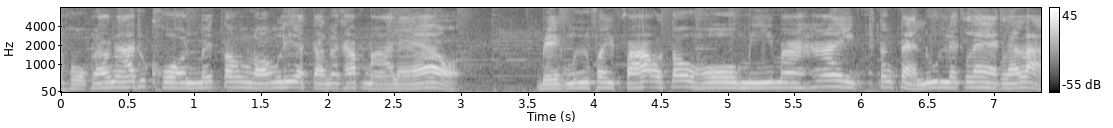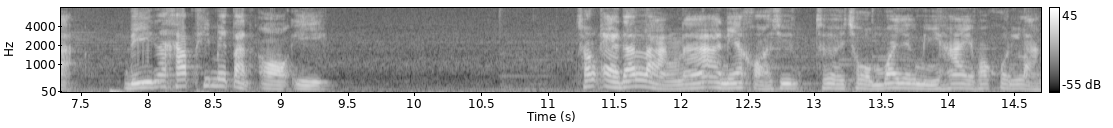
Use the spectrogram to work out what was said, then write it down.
1.6 แล้วนะทุกคนไม่ต้องร้องเรียกกันนะครับมาแล้วเบรกมือไฟฟ้าออโต้โฮมีมาให้ตั้งแต่รุ่นแรก ๆ แล้วล่ะ ดีนะครับที่ไม่ตัดออกอีก ช่องแอร์ด้านหลังนะ อันนี้ขอเชยชมว่ายังมีให้ เพราะคนหลัง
